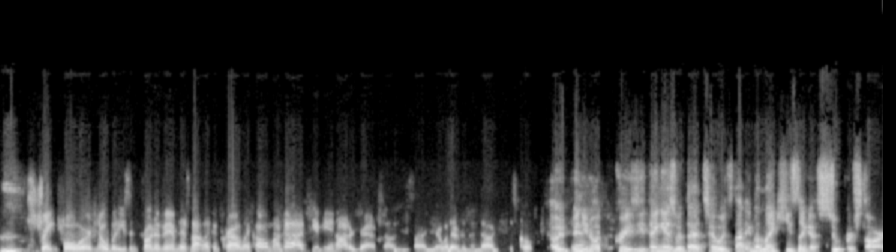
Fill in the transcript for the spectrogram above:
straightforward. Nobody's in front of him. There's not like a crowd like, oh my God, give me an autograph. So I was just like, yeah, whatever then, dog. It's cool. Oh, And you know what the crazy thing is with that too? It's not even like he's like a superstar.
